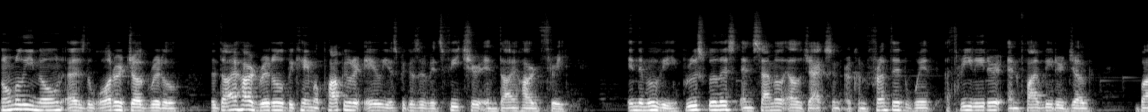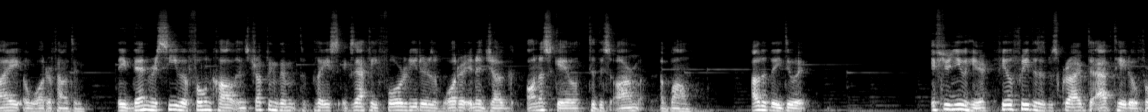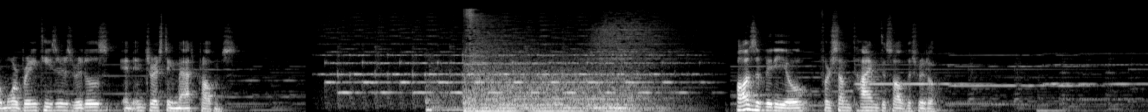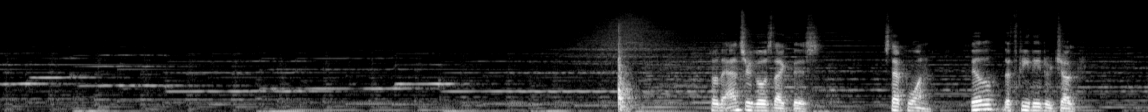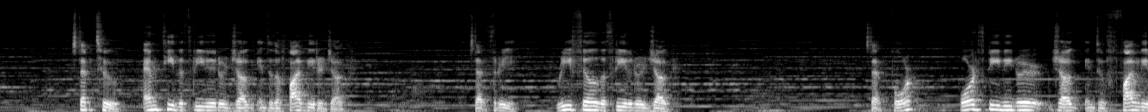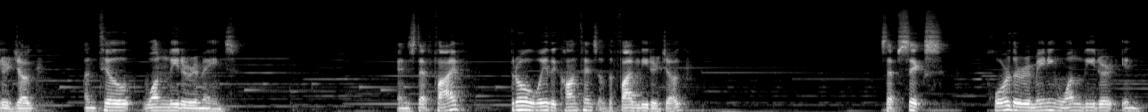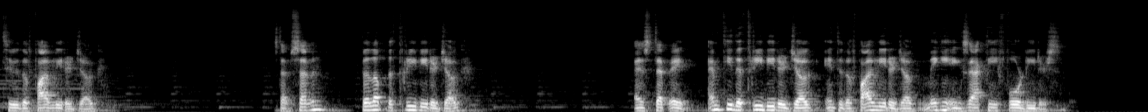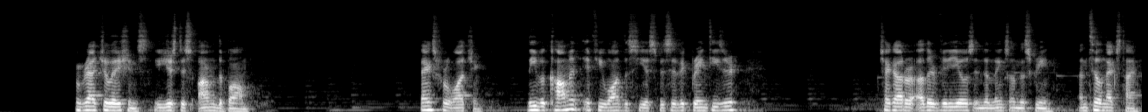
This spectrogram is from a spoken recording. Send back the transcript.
Normally known as the water jug riddle, the Die Hard riddle became a popular alias because of its feature in Die Hard 3. In the movie, Bruce Willis and Samuel L. Jackson are confronted with a 3 liter and 5 liter jug by a water fountain. They then receive a phone call instructing them to place exactly 4 liters of water in a jug on a scale to disarm a bomb. How did they do it? If you're new here, feel free to subscribe to Apptato for more brain teasers, riddles, and interesting math problems. Pause the video for some time to solve this riddle. So the answer goes like this. Step 1. Fill the 3 liter jug. Step 2. Empty the 3 liter jug into the 5 liter jug. Step 3. Refill the 3 liter jug. Step 4. Pour 3 liter jug into 5 liter jug until 1 liter remains. And step 5. Throw away the contents of the 5 liter jug. Step 6. Pour the remaining 1 liter into the 5 liter jug. Step 7. Fill up the 3 liter jug. And step 8. Empty the 3 liter jug into the 5 liter jug, making exactly 4 liters. Congratulations, you just disarmed the bomb. Thanks for watching. Leave a comment if you want to see a specific brain teaser Check out our other videos in the links on the screen. Until next time.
